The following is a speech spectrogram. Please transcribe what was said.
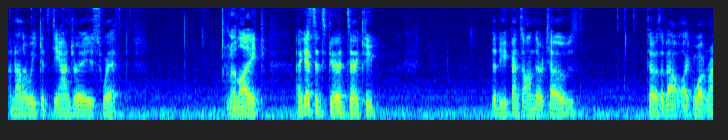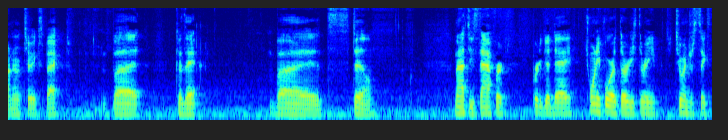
Another week it's DeAndre Swift. But Like, I guess it's good to keep the defense on their toes, toes about like what runner to expect, but because they, but still, Matthew Stafford, pretty good day, 24 33, 206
